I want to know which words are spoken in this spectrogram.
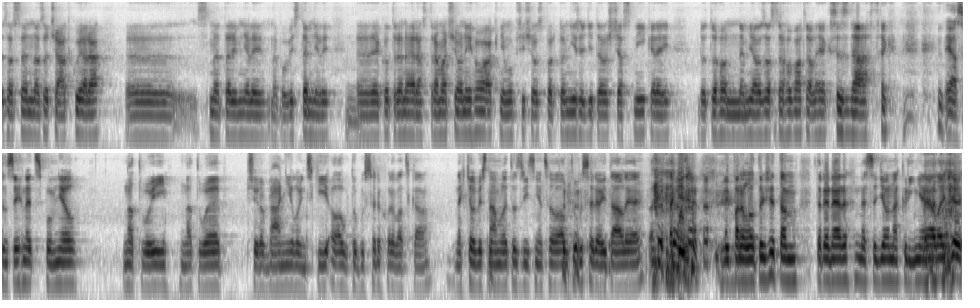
zase na začátku jara jsme tady měli, nebo vy jste měli hmm. jako trenéra Stramačonyho a k němu přišel sportovní ředitel Šťastný, který do toho neměl zasahovat, ale jak se zdá, tak... Já jsem si hned vzpomněl na, tvojí, na tvoje přirovnání loňský o autobuse do Chorvatska. Nechtěl bys nám letos říct něco o autobuse do Itálie? Taky vypadalo to, že tam trenér neseděl na klíně, ale že,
